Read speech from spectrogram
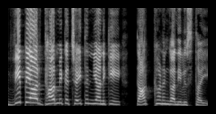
విపిఆర్ ధార్మిక చైతన్యానికి తార్కాణంగా నిలుస్తాయి.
